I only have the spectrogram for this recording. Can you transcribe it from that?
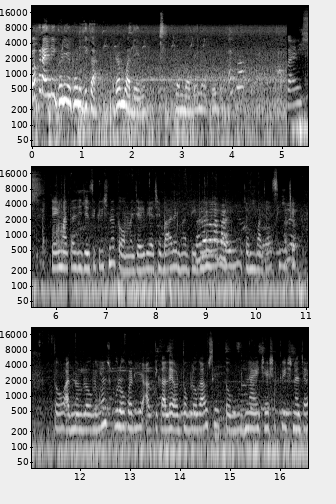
પકડાય નહીં ઘણી ઘણી દીકા. રમવા દે રમવા દે ગાઈસ, જય માતાજી, જય શ્રી કૃષ્ણ. તો અમે જઈ રહ્યા છીએ બારે. માં દીદી જમવા જાય છે તો આજનો બ્લોગ અહીંયા જ પૂરો કરીએ. આવતીકાલે અડધો બ્લોગ આવશે. તો ગુડ નાઇટ જય શ્રી કૃષ્ણ. જય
